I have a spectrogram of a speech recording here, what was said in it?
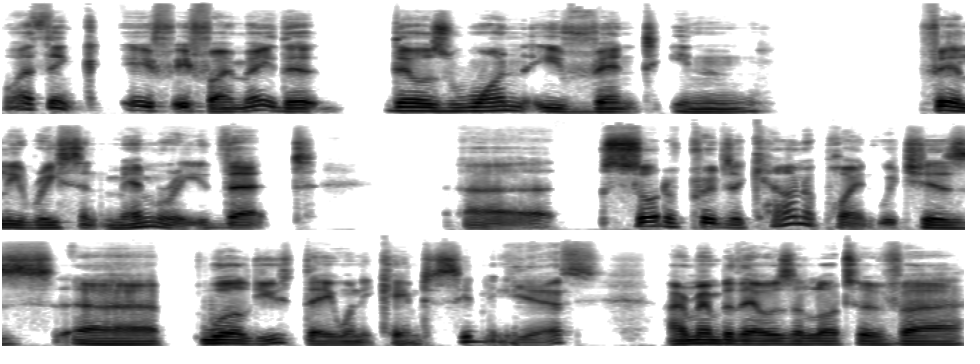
Well, I think if if I may, that there was one event in fairly recent memory that uh, sort of proves a counterpoint, which is uh, World Youth Day when it came to Sydney. Yes, I remember there was a lot of uh,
